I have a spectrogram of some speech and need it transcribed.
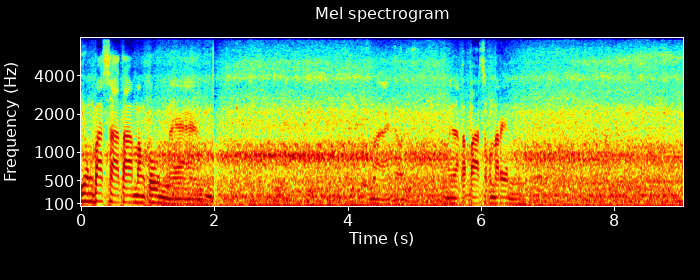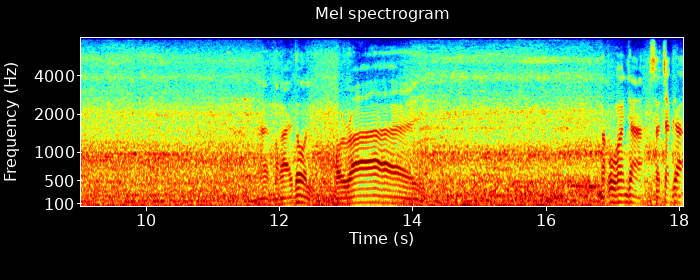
yung bus sa tamang cone. Ayan. Mga idol. May nakapasok na rin. Ayan, mga idol. Alright. Nakuha niya sa tiyaga.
